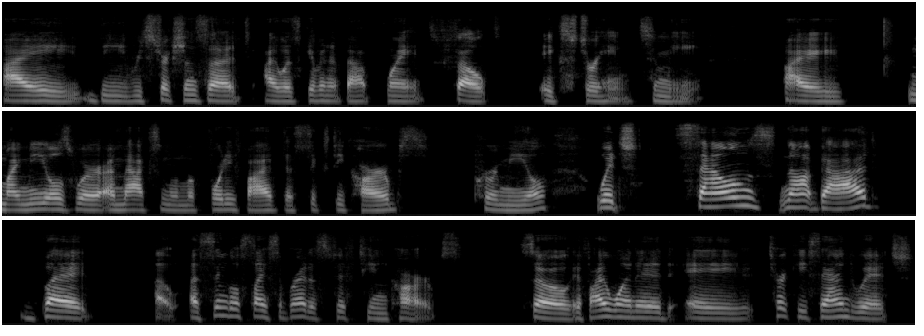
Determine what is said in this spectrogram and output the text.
I the restrictions that I was given at that point felt extreme to me. I my meals were a maximum of 45 to 60 carbs per meal, which sounds not bad, but a, a single slice of bread is 15 carbs. So if I wanted a turkey sandwich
